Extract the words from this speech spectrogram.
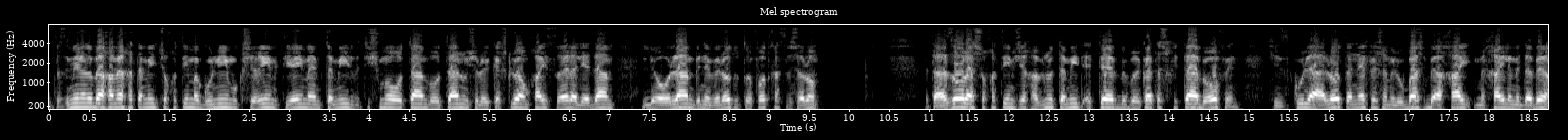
ותזמין לנו בהחמך תמיד שוחטים הגונים וכשרים, ותהיה עמהם תמיד, ותשמור אותם ואותנו, שלא ייכשלו עמך ישראל על ידם לעולם בנבלות וטרפות חס ושלום. ותעזור לשוחטים שיכוונו תמיד היטב בברכת השחיטה באופן שיזכו להעלות הנפש המלובש באחי מחי למדבר,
